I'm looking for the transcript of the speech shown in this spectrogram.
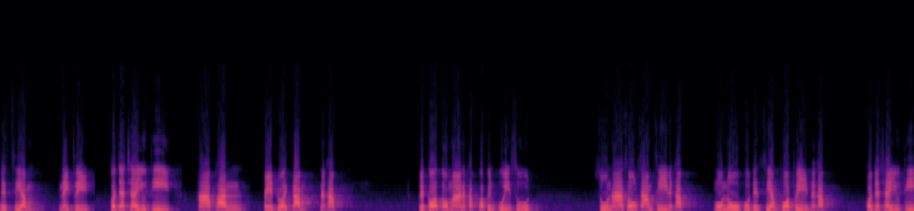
แทสเซียมไนเตรต ก็จะใช้อยู่ที่ 5,800 กรัมนะครับ แล้วก็ต่อมานะครับก็เป็นปุ๋ยสูตร 05234 นะครับ โมโนโพแทสเซียมฟอสเฟตนะครับ ก็จะใช้อยู่ที่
